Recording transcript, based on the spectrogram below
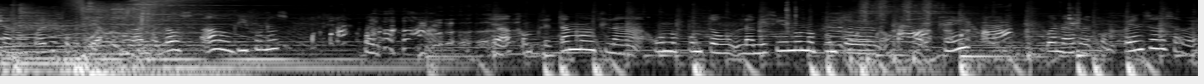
escuchan un juego que me estoy acomodando los audífonos. Bueno, ya completamos la 1.1, la misión 1.1. Ok, buenas recompensas, a ver.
